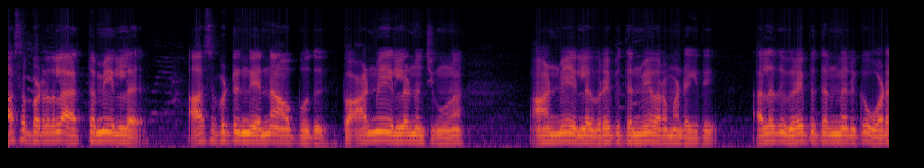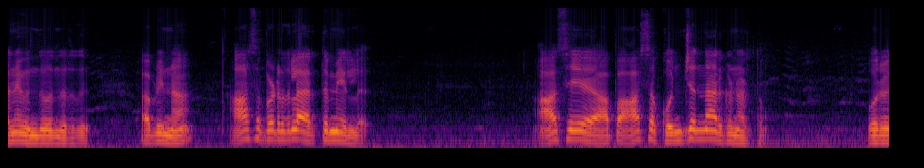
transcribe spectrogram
ஆசைப்படுறதுல அர்த்தமே இல்லை. ஆசைப்பட்டு இங்கே என்ன ஆக போகுது இப்போ ஆண்மையே இல்லைன்னு வச்சுக்கோங்களேன். ஆண்மையே இல்லை விரைப்புத்தன்மையே வர மாட்டேங்குது அல்லது விரைப்புத்தன்மை இருக்குது உடனே விந்து வந்துடுது அப்படின்னா ஆசைப்படுறதுல அர்த்தமே இல்லை. ஆசையை அப்போ ஆசை கொஞ்சம்தான் இருக்குன்னு அர்த்தம். ஒரு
